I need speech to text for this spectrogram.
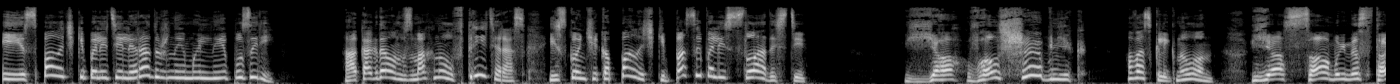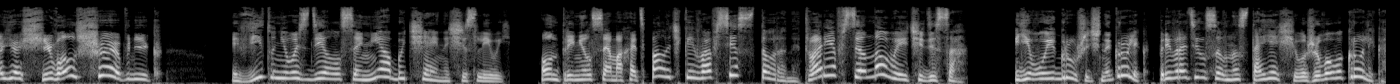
и из палочки полетели радужные мыльные пузыри. А когда он взмахнул в третий раз, из кончика палочки посыпались сладости. «Я волшебник!» — воскликнул он. «Я самый настоящий волшебник!» Вид у него сделался необычайно счастливый. Он принялся махать палочкой во все стороны, творя все новые чудеса. Его игрушечный кролик превратился в настоящего живого кролика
